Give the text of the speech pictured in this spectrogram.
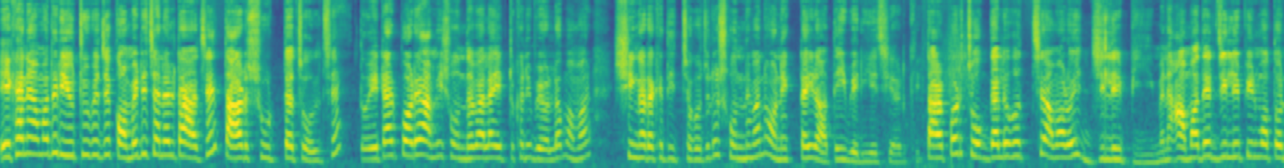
এখানে আমাদের ইউটিউবে যে কমেডি চ্যানেলটা আছে তার শ্যুটটা চলছে তো তো এটার পরে আমি সন্ধেবেলায় একটুখানি বেরোলাম আমার সিঙ্গারা খেতে ইচ্ছা করছিলো সন্ধে মানে অনেকটাই রাতেই বেরিয়েছি আর কি তারপর চোখ গেল হচ্ছে আমার ওই জিলেপি মানে আমাদের জিলেপির মতন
